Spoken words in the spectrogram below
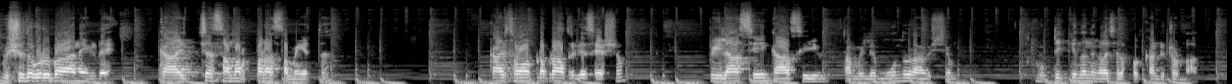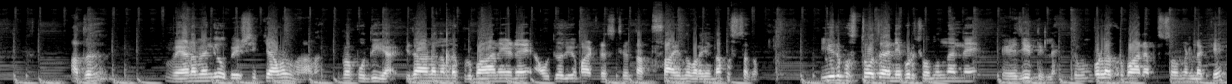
വിശുദ്ധ കുർബാനയുടെ കാഴ്ച സമർപ്പണ സമയത്ത് കാഴ്ച സമർപ്പണ പ്രാർത്ഥനയ്ക്ക് ശേഷം പീലാസിയും കാസിയും തമ്മിൽ മൂന്ന് പ്രാവശ്യം മുട്ടിക്കുന്ന നിങ്ങൾ ചിലപ്പോൾ കണ്ടിട്ടുണ്ടാകും. അത് വേണമെങ്കിൽ ഉപേക്ഷിക്കാവുന്നതാണ്. ഇപ്പൊ പുതിയ ഇതാണ് നമ്മുടെ കുർബാനയുടെ ഔദ്യോഗികമായ ടെസ്റ്റ് തത്സ എന്ന് പറയുന്ന പുസ്തകം. ഈ ഒരു പുസ്തകത്തിൽ അതിനെക്കുറിച്ച് ഒന്നും തന്നെ എഴുതിയിട്ടില്ല. ഇത് മുമ്പുള്ള കുർബാന പുസ്തകങ്ങളിലൊക്കെ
